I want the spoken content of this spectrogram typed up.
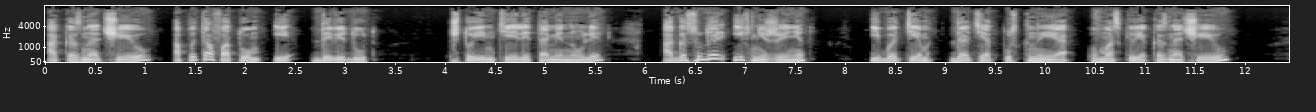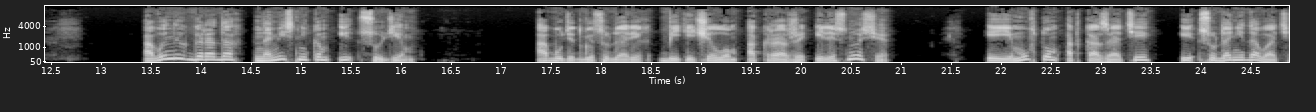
А казначею, опытав о том и доведут, что им те лета минули, а государь их не женит, ибо тем дать отпускные в Москве казначею, а в иных городах наместникам и судьям. А будет государь их бить и челом о краже или сносе, и ему в том отказать и суда не давать.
